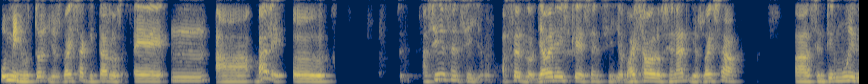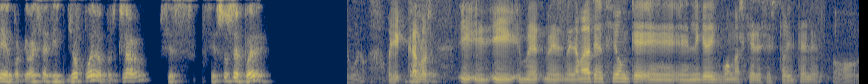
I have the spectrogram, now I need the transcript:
un minuto y os vais a quitarlos. Eh, mm, ah, vale, así de sencillo, hacedlo, ya veréis que es sencillo. Vais a evolucionar y os vais a, a sentir muy bien porque vais a decir, yo puedo, pues claro, si, es, si eso se puede. Bueno, oye, Carlos, y, me, llama la atención que en LinkedIn pongas que eres storyteller o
